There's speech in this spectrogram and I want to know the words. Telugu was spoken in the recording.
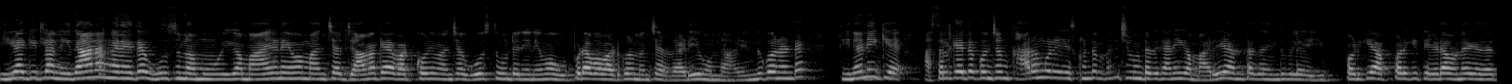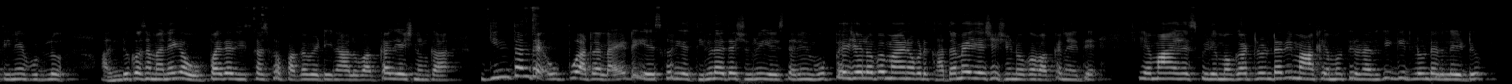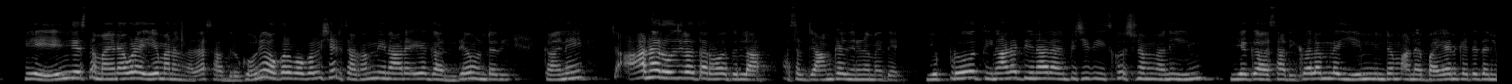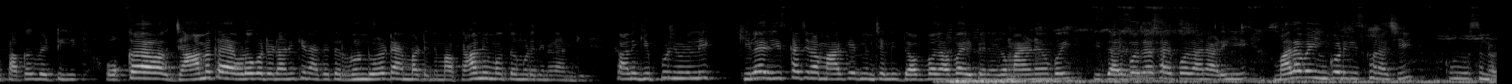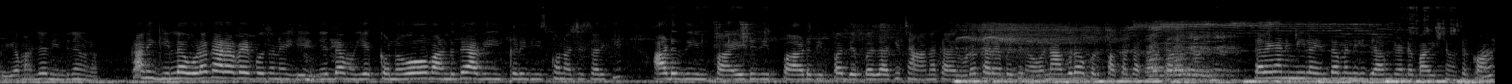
ఇక గిట్లా నిదానంగానైతే కూసున్నాము ఇక మా ఆయననేమో మంచిగా జామకాయ పట్టుకొని మంచిగా కూస్తూ ఉంటే నేనేమో ఉప్పు పట్టుకొని మంచిగా రెడీగా ఉన్నా. ఎందుకనంటే తిననీకే. అసలుకైతే కొంచెం కారం కూడా వేసుకుంటే మంచిగా ఉంటుంది. కానీ ఇక మరీ అంతగా ఎందుకులే. ఇప్పటికీ అప్పటికి తేడా ఉన్నాయి కదా తినే ఫుడ్లు. అందుకోసమనే ఇక ఉప్పు అయితే తీసుకొచ్చుకో పక్క పెట్టి నాలుగు వక్కలు చేసినాక గింతంతే ఉప్పు అట్లా లైట్ వేసుకొని ఇక తినుడైతే షురు చేస్తే. నేను ఉప్పు వేసేలోపే మా ఆయన ఒకటి కథమే చేసేసిండు ఒక వక్కనైతే. ఇక మా ఆయన స్పీడ్ ఏమో గట్లుంటుంది మాకేమో తినడానికి గిట్లుంటుంది లేటు. ఏం చేస్తాం? అయినా కూడా ఏమనం కదా? సర్దుకొని ఒకరికొకరు సరి సగం తినాలి. ఇక అంతే ఉంటుంది. కానీ చాలా రోజుల తర్వాతలా అసలు జామకాయ తినడం అయితే ఎప్పుడో తినాలి తినాలి అనిపించి తీసుకొచ్చినాం కానీ ఇక చలికాలంలో ఏం తింటాం అనే భయానికి అయితే దాన్ని పక్కకు పెట్టి ఒక్క జామకాయ ఉడగొట్టడానికి నాకైతే రెండు రోజులు టైం పట్టింది. మా ఫ్యామిలీ మొత్తం కూడా తినడానికి. కానీ ఇప్పుడు చూడండి కిలో తీసుకొచ్చిన మార్కెట్ నుంచి వెళ్ళి దవ్వ దవ్వ అయిపోయినాయి. ఇక మా ఆయన పోయి ఇది సరిపోదా? సరిపోదా? అని అడిగి మళ్ళీ పోయి ఇంకోటి తీసుకొని వచ్చి కూర్చున్నాడు ఇక మంచిగా తింటూనే ఉన్నాం కానీ గిల్ల కూడా ఖరాబ్ అయిపోతున్నాయి. ఏం చేద్దాము? ఎక్కడో వండితే అవి ఇక్కడ తీసుకొని వచ్చేసరికి ఆడు దింప ఇటు దిప్ప ఆడు దిప్ప దెబ్బ తాకి చాలా కాయలు కూడా ఖరాబ్ అవుతున్నావు నాకు కూడా ఒకటి పక్క అక్కడ ఖరాబ్ అయిపోయింది. సరే కానీ మీలో ఎంతమందికి జామకాయ అంటే బాగా ఇష్టం? వస్తే కామెంట్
